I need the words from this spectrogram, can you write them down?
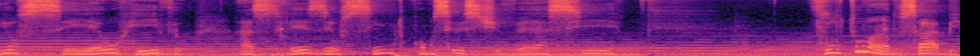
Eu sei, é horrível. Às vezes eu sinto como se eu estivesse flutuando, sabe?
